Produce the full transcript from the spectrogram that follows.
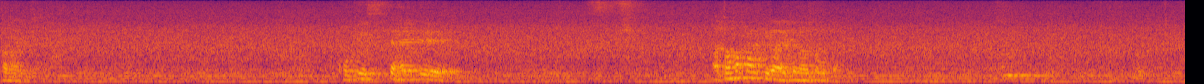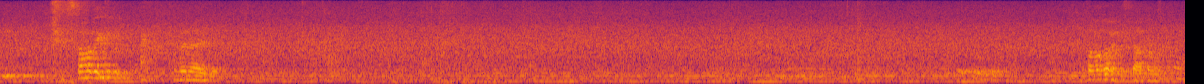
構えて。呼吸吸って吐いて。頭から気が開いてるなと思った。下まで来る。止めないで。頭から来た頭から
